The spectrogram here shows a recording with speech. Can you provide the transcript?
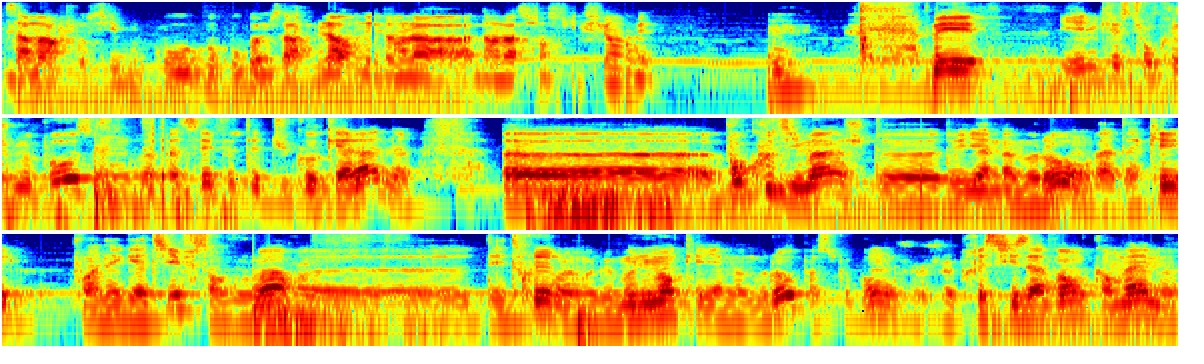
Ça marche aussi beaucoup, beaucoup comme ça. Là, on est dans la dans la science-fiction, mais. Mais il y a une question que je me pose, on va passer peut-être du coq à l'âne. Euh, beaucoup d'images de, de, on va attaquer le point négatif sans vouloir euh, détruire le, monument qu'est Yamamoto, parce que bon, je, précise avant quand même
